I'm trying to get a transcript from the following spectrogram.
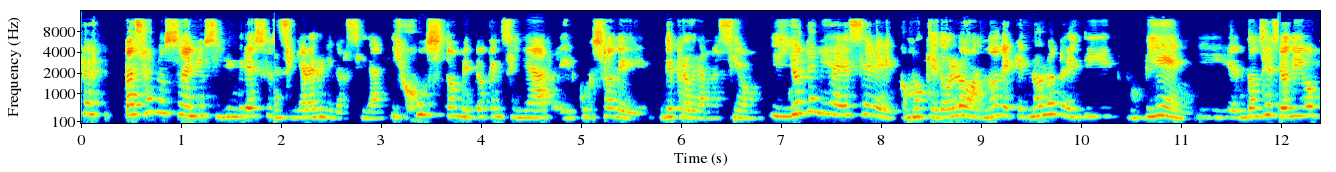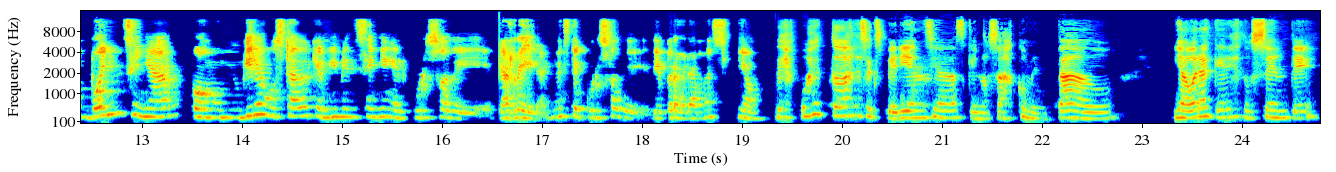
Pasan los años y yo ingreso a enseñar a la universidad y justo me toca enseñar el curso de, de, programación. Y yo tenía ese como que dolor, ¿no? De que no lo aprendí bien. Y entonces yo digo, voy a enseñar como me hubiera gustado que a mí me enseñen el curso de carrera, ¿no? Este curso de, de programación. Después de todas las experiencias que nos has comentado y ahora que eres docente,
